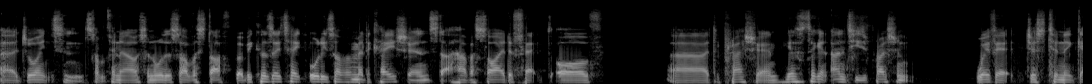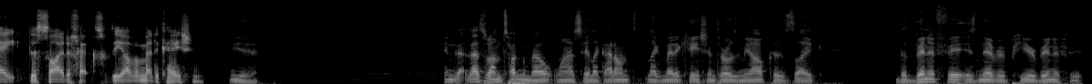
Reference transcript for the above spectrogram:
uh, joints and something else and all this other stuff. But because they take all these other medications that have a side effect of uh, depression, he has to take an antidepressant with it just to negate the side effects of the other medication. Yeah. And tha- that's what I'm talking about when I say like I don't like medication throws me off because like the benefit is never pure benefit.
